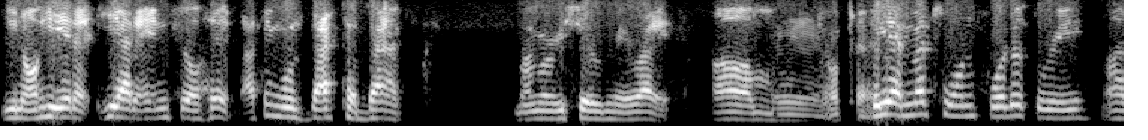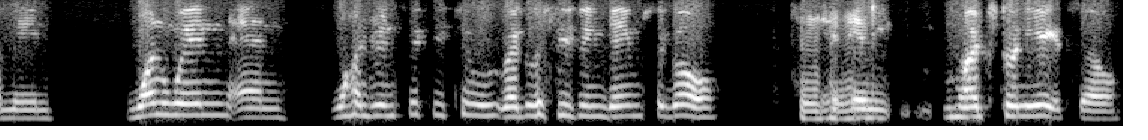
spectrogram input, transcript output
you know, he had a he had an infield hit. I think it was back to back. My memory serves me right. Um, Mm, okay. but yeah, Mets won four to three. I mean, one win and 162 regular season games to go in March 28th. So,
